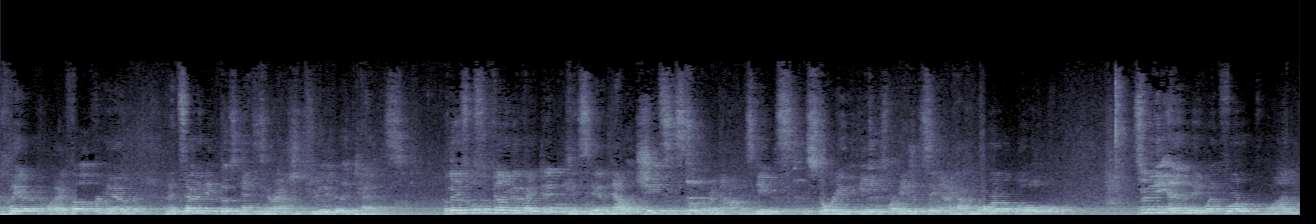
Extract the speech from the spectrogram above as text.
declare what I felt for him, and it's going to make those next interactions really, really tense. But there's also a feeling that if I didn't kiss him, now the chase is still going on. This game is, the story of the game is more interesting. I have more of a goal. So in the end, they went forward with one,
